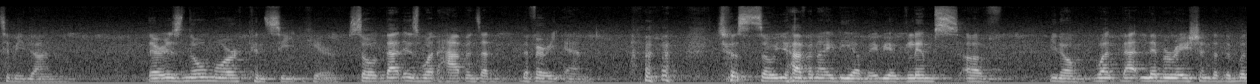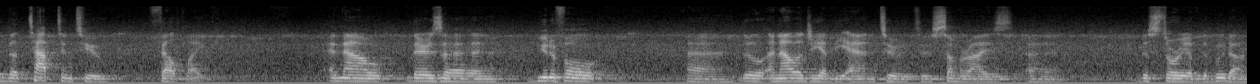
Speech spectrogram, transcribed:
to be done. There is no more conceit here. So that is what happens at the very end. Just so you have an idea, maybe a glimpse of, you know, what that liberation that the Buddha tapped into felt like. And now there's a beautiful uh, little analogy at the end to, to summarize uh, the story of the Buddha.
